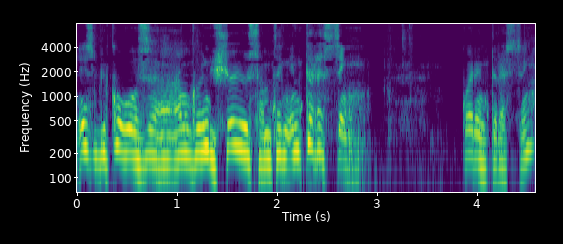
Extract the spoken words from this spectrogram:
is because uh, I'm going to show you something interesting. Quite interesting.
